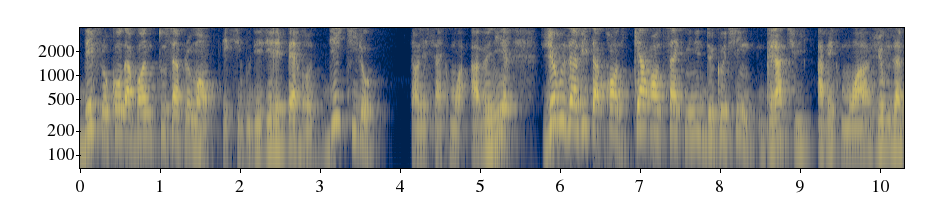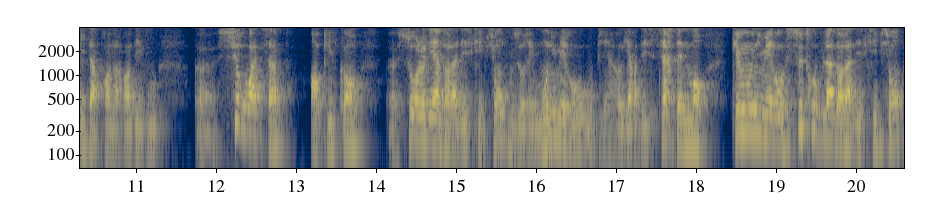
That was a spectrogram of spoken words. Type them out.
des flocons d'avoine tout simplement. Et si vous désirez perdre 10 kilos dans les 5 mois à venir, je vous invite à prendre 45 minutes de coaching gratuit avec moi. Je vous invite à prendre un rendez-vous euh, sur WhatsApp en cliquant euh, sur le lien dans la description. Vous aurez mon numéro ou bien regardez certainement que mon numéro se trouve là dans la description.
